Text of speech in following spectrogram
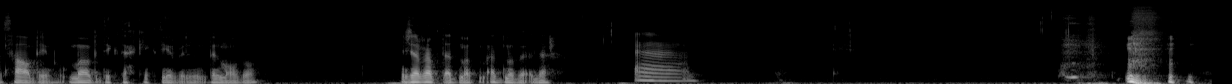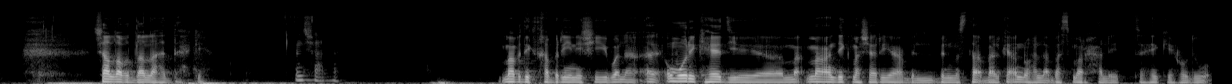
صعبة وما بدك تحكي كتير بال- بالموضوع. جربت قد ما قد ما بقدر. آه، إن شاء الله بتضلها هالضحكة. إن شاء الله. ما بدك تخبريني شيء ولا أمورك هادية ما عندك مشاريع بالمستقبل كأنه هلأ بس مرحلة هيك هدوء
